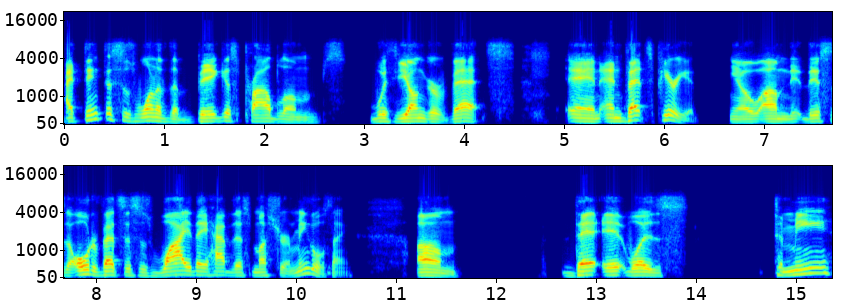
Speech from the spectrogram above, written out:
I think this is one of the biggest problems with younger vets and and vets period. You know, um this the older vets this is why they have this muster and mingle thing. Um that it was to me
